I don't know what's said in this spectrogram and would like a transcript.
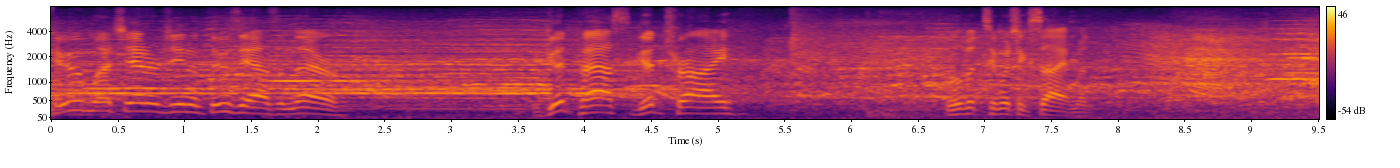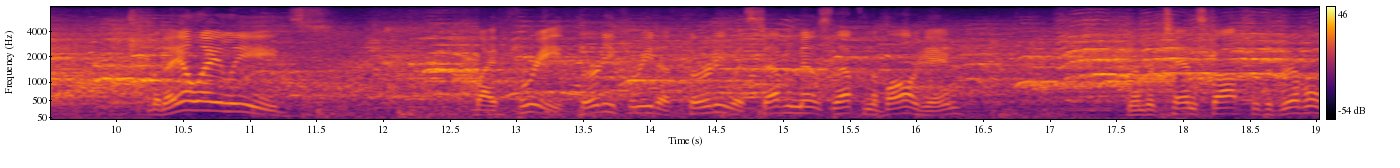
too much energy and enthusiasm there. Good pass, good try. A little bit too much excitement. But ALA leads by three, 33 to 30 with seven minutes left in the ball game. Number 10 stops with the dribble,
